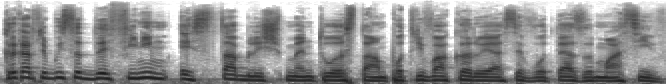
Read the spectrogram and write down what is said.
Cred că ar trebui să definim establishmentul ăsta împotriva căruia se votează masiv.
